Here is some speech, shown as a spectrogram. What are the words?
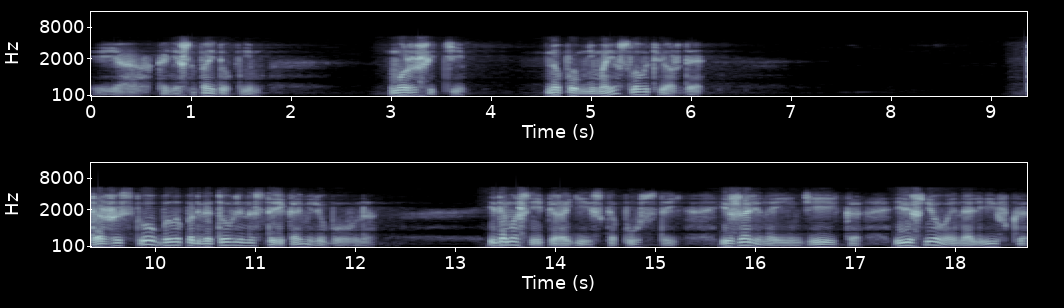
Я, конечно, пойду к ним. Можешь идти. Но помни, мое слово твердое. Торжество было подготовлено стариками любовно. И домашние пироги с капустой, и жареная индейка, и вишневая наливка.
